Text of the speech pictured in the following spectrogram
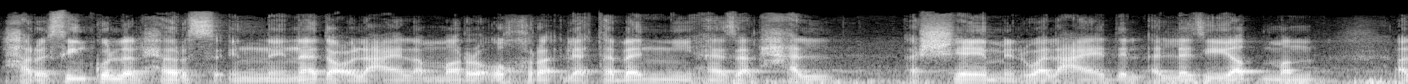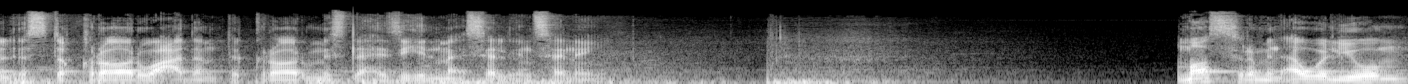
حريصين كل الحرص إن ندعو العالم مرة أخرى إلى تبني هذا الحل الشامل والعادل الذي يضمن الاستقرار وعدم تكرار مثل هذه المأساة الإنسانية. مصر من أول يوم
